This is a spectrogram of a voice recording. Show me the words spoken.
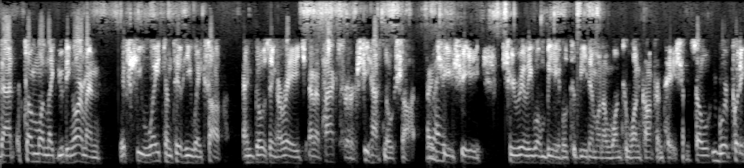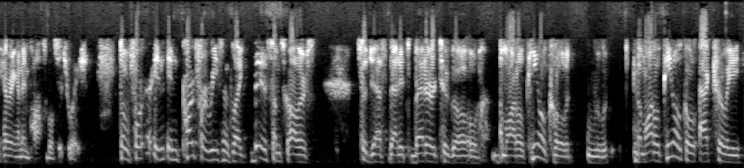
that someone like Judy Norman, if she waits until he wakes up and goes in a rage and attacks her, she has no shot. Right? Right. She she she really won't be able to beat him on a one to one confrontation. So we're putting her in an impossible situation. So for in, in part for reasons like this, some scholars suggest that it's better to go the model penal code route the model penal code actually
